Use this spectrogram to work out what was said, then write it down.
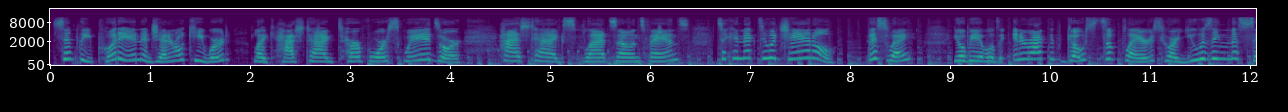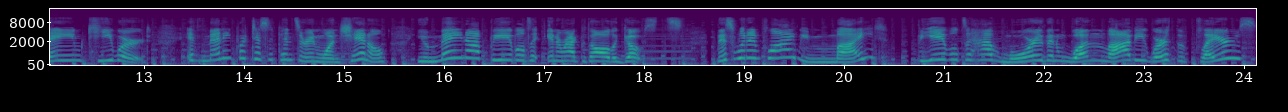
Simply put in a general keyword, like hashtag Turf War Squids or hashtag Splatzones fans, to connect to a channel. This way, you'll be able to interact with ghosts of players who are using the same keyword. If many participants are in one channel, you may not be able to interact with all the ghosts. This would imply we might be able to have more than one lobby worth of players,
